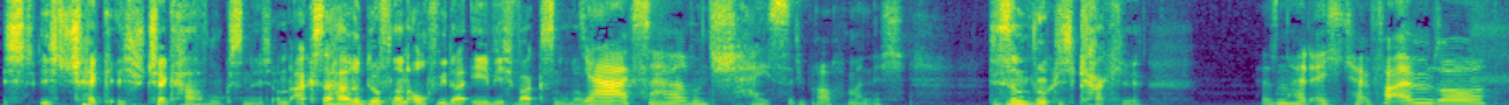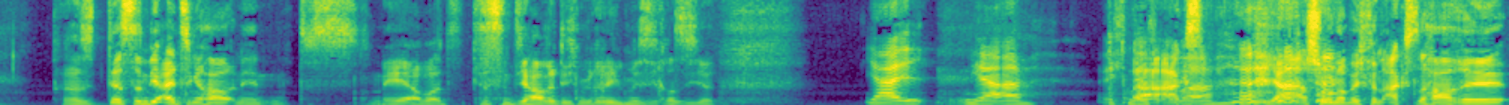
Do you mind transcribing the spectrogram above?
Ich, ich, check, ich check Haarwuchs nicht. Und Achselhaare dürfen dann auch wieder ewig wachsen, oder was? Ja, Achselhaare sind scheiße, die braucht man nicht. Die sind wirklich kacke. Das sind halt echt kein. Vor allem so. Das sind die einzigen Haare. Nee, das, nee, aber das sind die Haare, die ich mir regelmäßig rasiere. Ja, ich, ja, ich nicht, Ah, aber. ja, schon, aber ich finde Achselhaare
